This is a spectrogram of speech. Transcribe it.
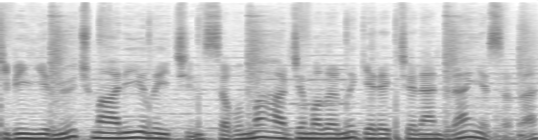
2023 mali yılı için savunma harcamalarını gerekçelendiren yasada,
